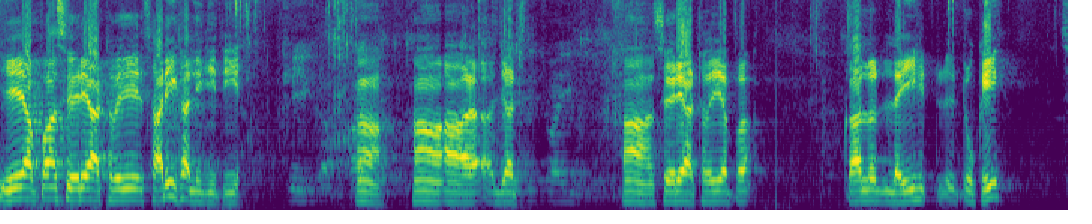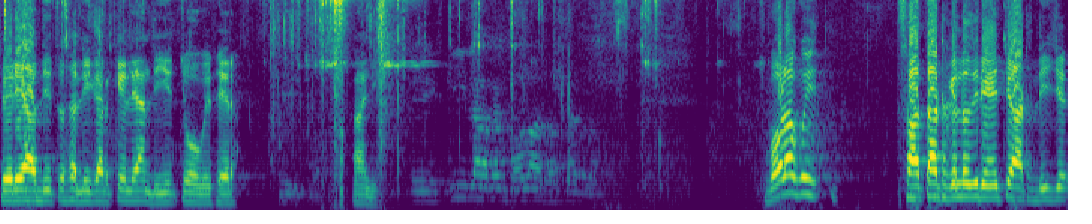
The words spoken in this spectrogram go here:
ਇਹ ਆਪਾਂ ਸਵੇਰੇ 8 ਵਜੇ ਸਾਰੀ ਖਾਲੀ ਕੀਤੀ ਆ। ਠੀਕ ਆ ਹਾਂ ਹਾਂ ਆ ਜੱਟ। ਚਵਾਈ ਹੋ ਗਈ। ਹਾਂ ਸਵੇਰੇ 8 ਵਜੇ ਆਪਾਂ ਕੱਲ ਲਈ ਸੀ ਟੁਕੀ। ਸਵੇਰੇ ਆਪਦੀ ਤਸੱਲੀ ਕਰਕੇ ਲਿਆਂਦੀ ਚੋਗੇ ਫਿਰ। ਹਾਂਜੀ। ਤੇ ਕੀ ਲਾਵੇ ਬੋਲਾ ਦਾ ਅਗਲਾ। ਬੋਲਾ ਕੋਈ 7-8 ਕਿਲੋ ਦੀ ਰੇਂਜ ਚ 8 ਦੀ ਚ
